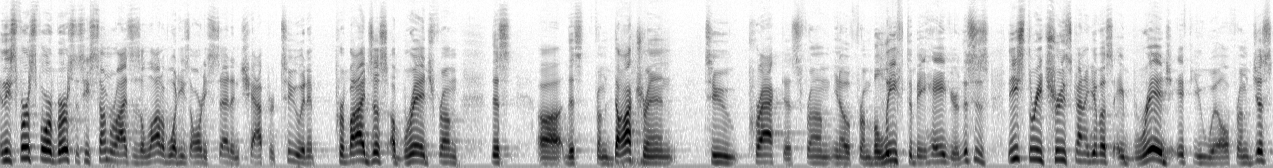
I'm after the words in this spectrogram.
In these first four verses, he summarizes a lot of what he's already said in chapter 2, and it provides us a bridge from this, uh, this from doctrine to practice, from, you know, from belief to behavior. This is, these three truths kind of give us a bridge, if you will, from just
